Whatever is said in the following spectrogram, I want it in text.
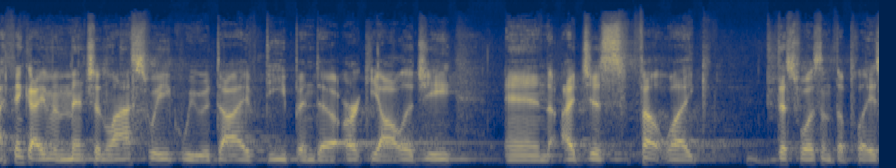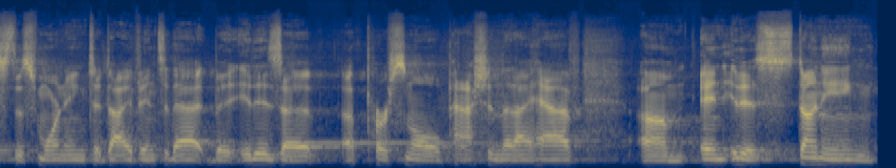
I think I even mentioned last week we would dive deep into archaeology, and I just felt like this wasn't the place this morning to dive into that, but it is a, a personal passion that I have. Um, and it is stunning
